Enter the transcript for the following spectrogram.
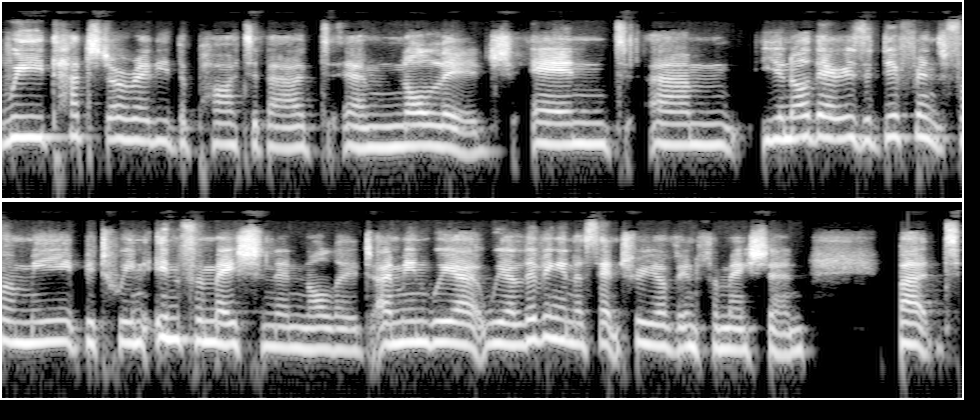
we touched already the part about um, knowledge. And um, you know there is a difference for me between information and knowledge. I mean we are we are living in a century of information but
